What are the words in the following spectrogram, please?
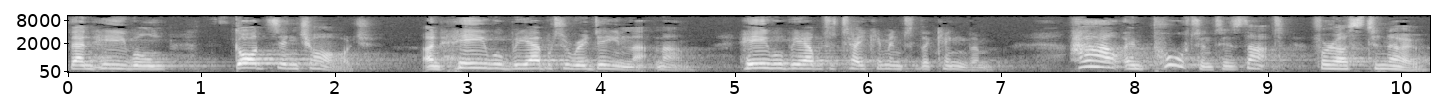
then he will, God's in charge, and he will be able to redeem that man. He will be able to take him into the kingdom. How important is that for us to know?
